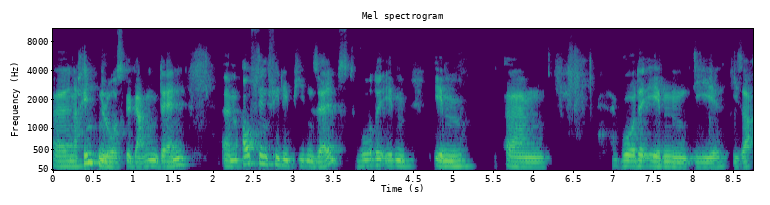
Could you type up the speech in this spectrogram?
äh, nach hinten losgegangen, denn ähm, auf den Philippinen selbst wurde eben im ähm, wurde eben die, dieser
